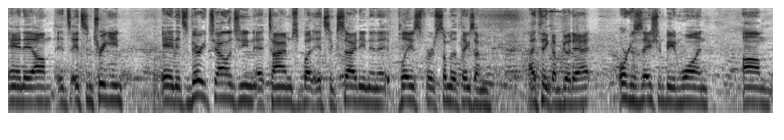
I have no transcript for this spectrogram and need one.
and um, it's it's intriguing, and it's very challenging at times, but it's exciting, and it plays for some of the things I'm, I think I'm good at. Organization being one. Um,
